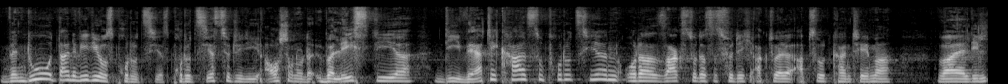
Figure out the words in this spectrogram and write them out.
wenn du deine Videos produzierst, produzierst du die auch schon oder überlegst dir, die vertikal zu produzieren oder sagst du, das ist für dich aktuell absolut kein Thema, weil die,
